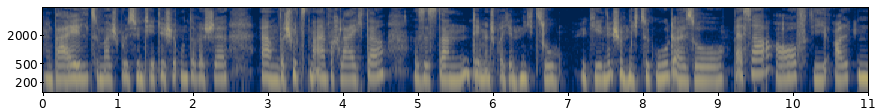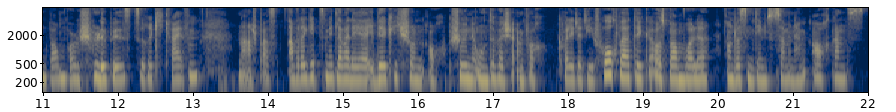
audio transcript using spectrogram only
weil zum Beispiel synthetische Unterwäsche, ähm, da schwitzt man einfach leichter. Das ist dann dementsprechend nicht so hygienisch und nicht so gut. Also besser auf die alten Baumwollschlüppis zurückgreifen. Na, Spaß. Aber da gibt es mittlerweile ja wirklich schon auch schöne Unterwäsche, einfach qualitativ hochwertig aus Baumwolle. Und was in dem Zusammenhang auch ganz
